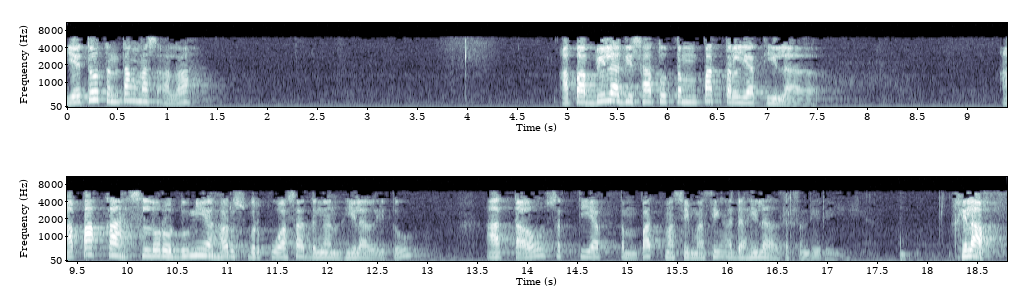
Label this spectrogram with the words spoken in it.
yaitu tentang masalah Apabila di satu tempat terlihat hilal Apakah seluruh dunia harus berpuasa dengan hilal itu? Atau setiap tempat masing-masing ada hilal tersendiri? Khilaf.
